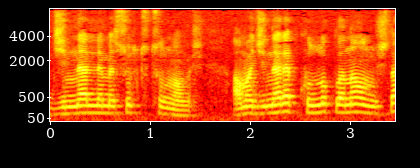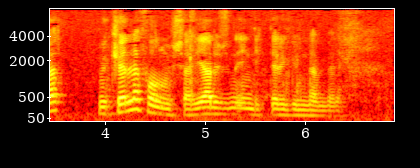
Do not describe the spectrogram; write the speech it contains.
cinlerle mesul tutulmamış. Ama cinler hep kullukla ne olmuşlar? Mükellef olmuşlar yeryüzüne indikleri günden beri.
